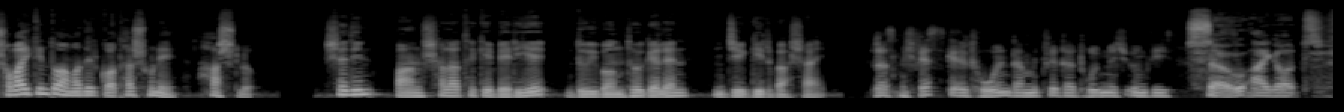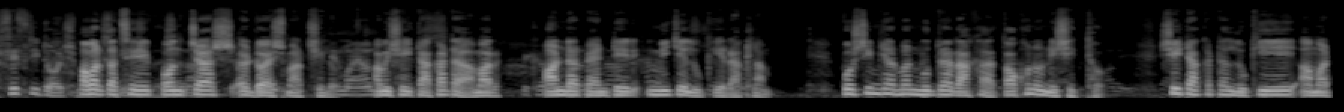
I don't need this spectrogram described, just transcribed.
সবাই কিন্তু আমাদের কথা শুনে হাসল। সেদিন পানশালা থেকে বেরিয়ে দুই বন্ধু গেলেন জিগির বাসায়। Lass mich Festgeld holen, damit wir da drüben nicht irgendwie. So I got 50 Deutschmarks. আমার কাছে পঞ্চাশ ডয়েস মার্ক ছিল। আমি সেই টাকাটা আমার আন্ডার প্যান্টের নিচে লুকিয়ে রাখলাম। পশ্চিম জার্মান মুদ্রা রাখা তখনও নিষিদ্ধ। সেই টাকাটা লুকিয়ে আমার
